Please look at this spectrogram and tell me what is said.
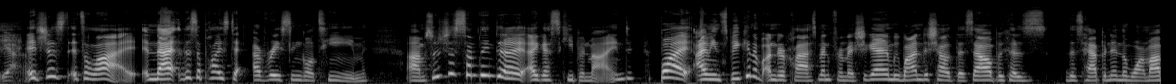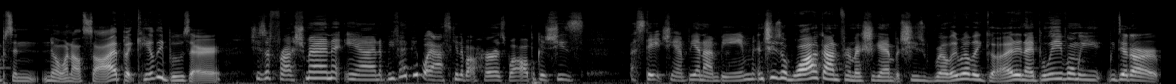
Yeah. it's just it's a lot. And that this applies to every single team. Um, so it's just something to, I guess, keep in mind. But I mean, speaking of underclassmen for Michigan, we wanted to shout this out because this happened in the warm ups and no one else saw it. But Kaylee Boozer, She's a freshman and we've had people asking about her as well because she's a state champion on beam. and she's a walk on for Michigan, but she's really, really good. And I believe when we, we did our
